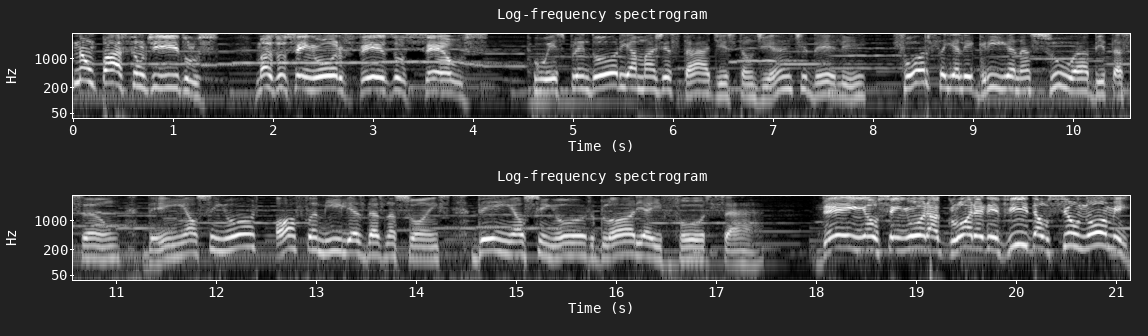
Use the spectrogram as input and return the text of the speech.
não passam de ídolos, mas o Senhor fez os céus. O esplendor e a majestade estão diante dele. Força e alegria na sua habitação. Deem ao Senhor, ó famílias das nações, deem ao Senhor glória e força. Deem ao Senhor a glória devida ao seu nome.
